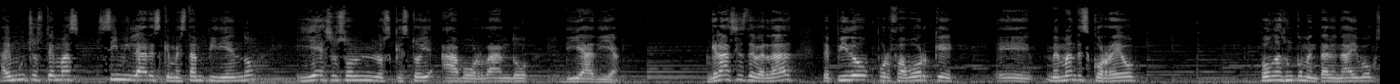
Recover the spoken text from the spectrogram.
hay muchos temas similares que me están pidiendo y esos son los que estoy abordando día a día. Gracias de verdad, te pido por favor que eh, me mandes correo, pongas un comentario en iBox,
